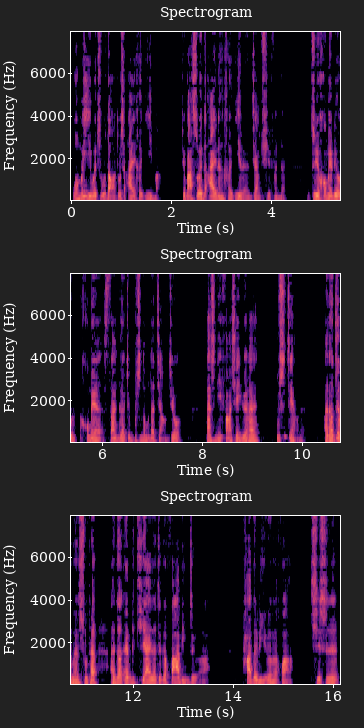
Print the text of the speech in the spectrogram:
我们以为主导都是 I 和 E 嘛，就把所有的 I 人和 E 人这样区分的。至于后面六后面三个就不是那么的讲究，但是你发现原来不是这样的。按照这本书的，按照 MBTI 的这个发明者啊，他的理论的话，其实。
